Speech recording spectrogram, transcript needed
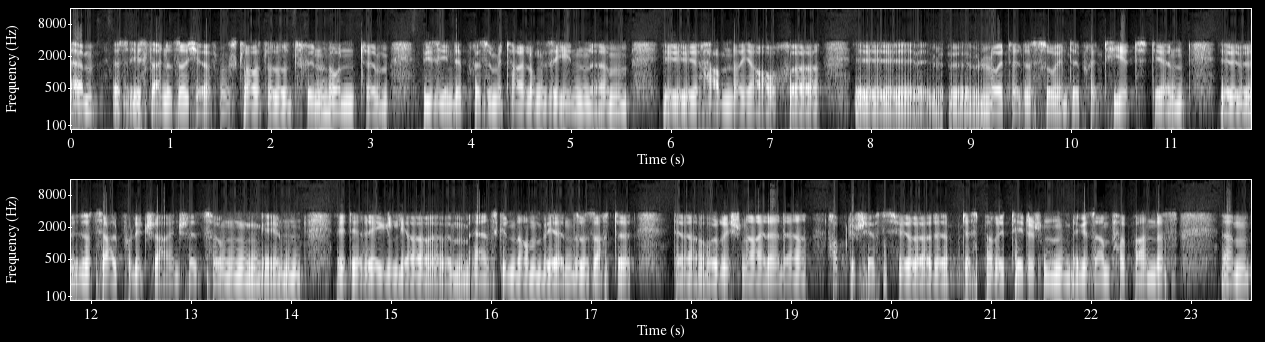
Ähm, es ist eine solche Öffnungsklausel drin und ähm, wie Sie in der Pressemitteilung sehen, ähm, äh, haben da ja auch äh, äh, Leute das so interpretiert, deren äh, sozialpolitische Einschätzungen in der Regel ja ähm, ernst genommen werden. So sagte der Ulrich Schneider, der Hauptgeschäftsführer des Paritätischen Gesamtverbandes, ähm,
